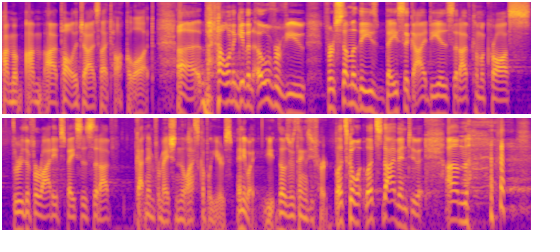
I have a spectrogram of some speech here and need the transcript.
I'm, a, I'm i apologize. I talk a lot, uh, but I want to give an overview for some of these basic ideas that I've come across through the variety of spaces that I've gotten information in the last couple of years. Anyway, you, those are things you've heard. Let's go. Let's dive into it. Um,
